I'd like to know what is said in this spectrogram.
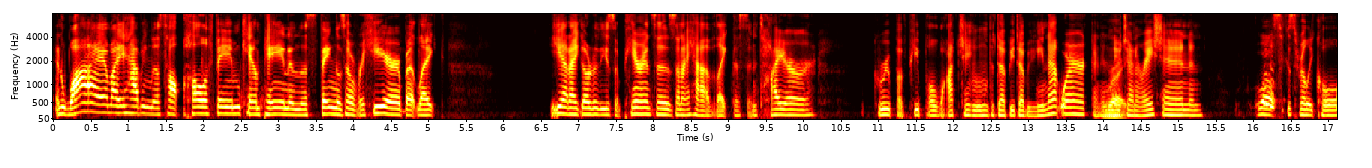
and why am I having this Hall Hall of Fame campaign and this thing is over here, but like, yet I go to these appearances and I have like this entire group of people watching the WWE network and a new generation. And I Well, just think it's really cool.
